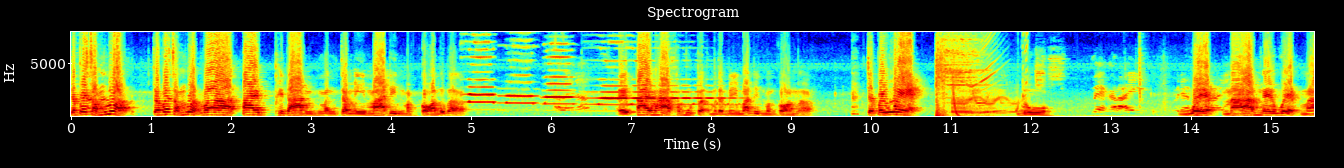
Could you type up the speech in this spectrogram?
จะไปสำรวจ จะไปสำรวจว่าใต้เพดานมันจะมีม้าดินมังกรหรือเปล่าอะไรนะไอ้ใต้มหาสมุทรอะมันจะมีม้าดินมังกรเปล่าจะไปแหวก ดูแหวกอะไรแหวกน้ำไงแหวกน้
